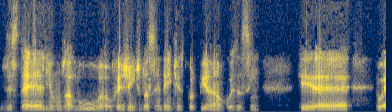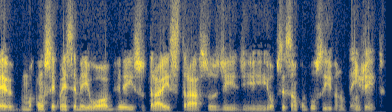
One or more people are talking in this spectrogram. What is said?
os Stellions, a Lua, o regente do ascendente em escorpião, coisa assim, que é, é uma consequência meio óbvia e isso traz traços de, de obsessão compulsiva, não tem jeito.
